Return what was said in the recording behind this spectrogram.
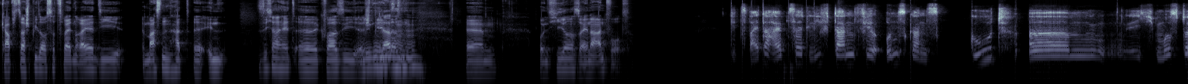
Gab es da Spieler aus der zweiten Reihe, die Massen hat äh, in Sicherheit äh, quasi äh, spielen lassen? lassen. Mhm. Ähm, und hier seine Antwort. Die zweite Halbzeit lief dann für uns ganz gut. Ähm, ich musste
